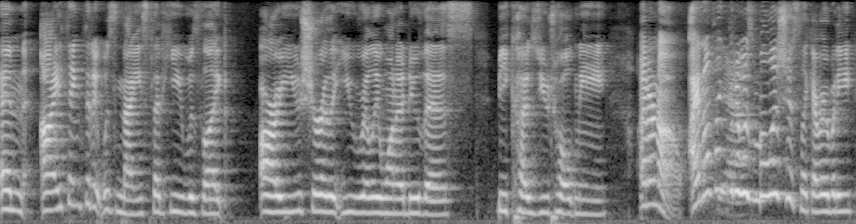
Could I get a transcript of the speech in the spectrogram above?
And I think that it was nice that he was like, Are you sure that you really want to do this because you told me? I don't know. I don't think that it was malicious. Like everybody,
